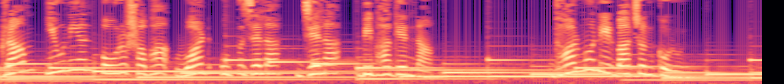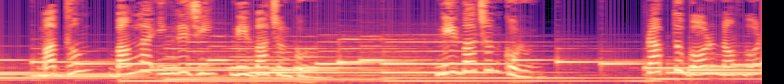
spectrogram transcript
গ্রাম ইউনিয়ন পৌরসভা, ওয়ার্ড, উপজেলা, জেলা বিভাগের নাম। ধর্ম নির্বাচন করুন। মাধ্যম, বাংলা ইংরেজি নির্বাচন করুন। নির্বাচন করুন। প্রাপ্ত বর নম্বর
